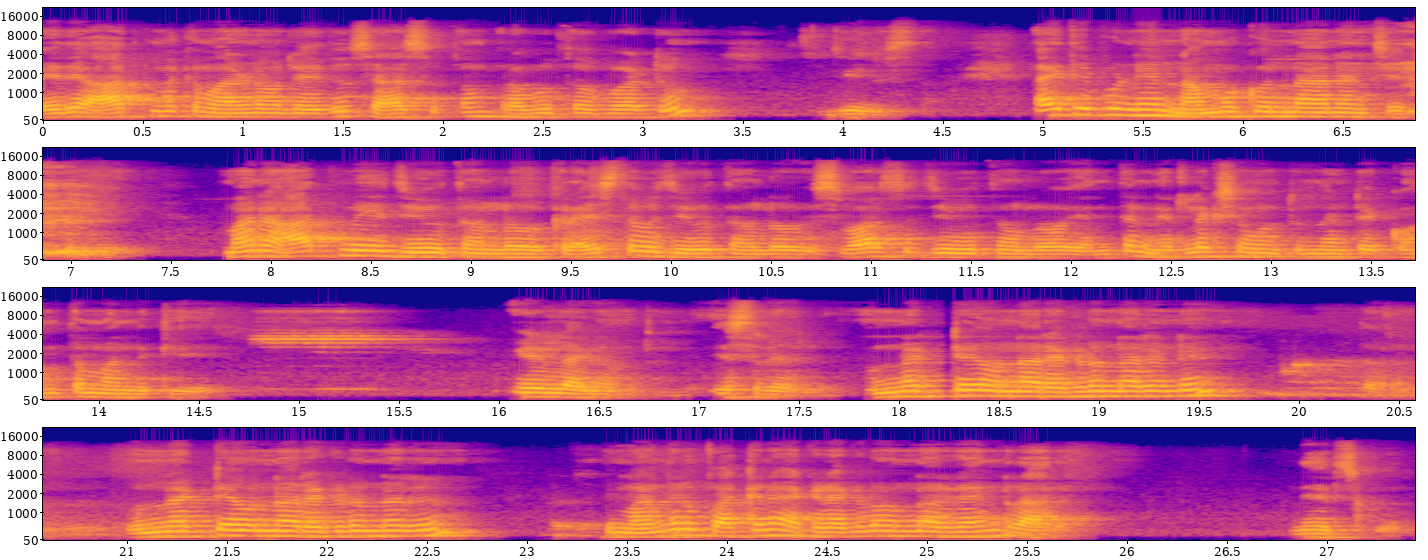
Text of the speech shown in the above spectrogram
ఏది ఆత్మకి మరణం లేదు శాశ్వతం ప్రభుతో పాటు జీవిస్తాం. అయితే ఇప్పుడు నేను నమ్ముకున్నానని చెప్పి మన ఆత్మీయ జీవితంలో క్రైస్తవ జీవితంలో విశ్వాస జీవితంలో ఎంత నిర్లక్ష్యం ఉంటుందంటే కొంతమందికి వీళ్ళలాగా ఉంటుంది. ఇస్రాయల్. ఉన్నట్టే ఉన్నారు. ఎక్కడున్నారండి? ఉన్నట్టే ఉన్నారు. ఎక్కడున్నారు? ఈ మందిరం పక్కనే అక్కడెక్కడ ఉన్నారు కానీ రారు. నేర్చుకోరు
